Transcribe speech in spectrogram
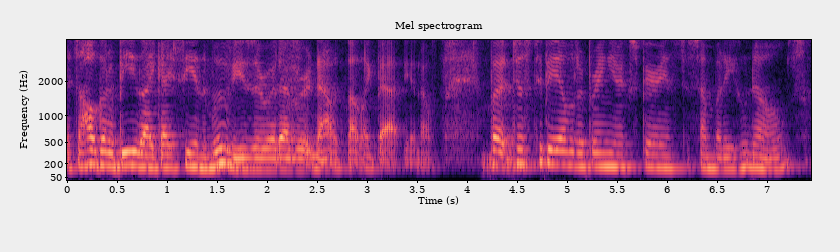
it's all going to be like I see in the movies or whatever. Now it's not like that, you know. But mm-hmm. just to be able to bring your experience to somebody who knows,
